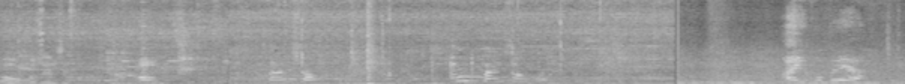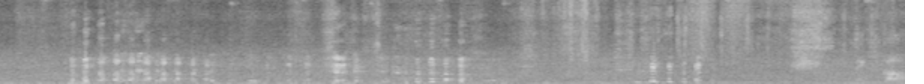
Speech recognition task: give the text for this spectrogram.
어우 고수 냄새. 와우. 아이고 배야. 내꺼.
